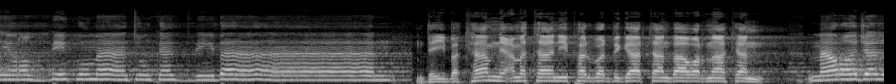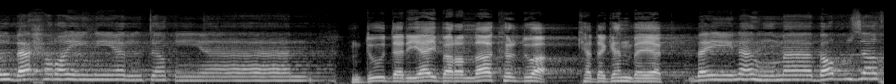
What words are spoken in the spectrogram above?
ربكما تكذبان. کام نیعمەتانی پەروەردگارتان باوەڕ ناکەن؟ مرج البحرين يلتقيان. دەریای بەرەڵا کردووە کە دەگەن بە یەک. بينهما برزخ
